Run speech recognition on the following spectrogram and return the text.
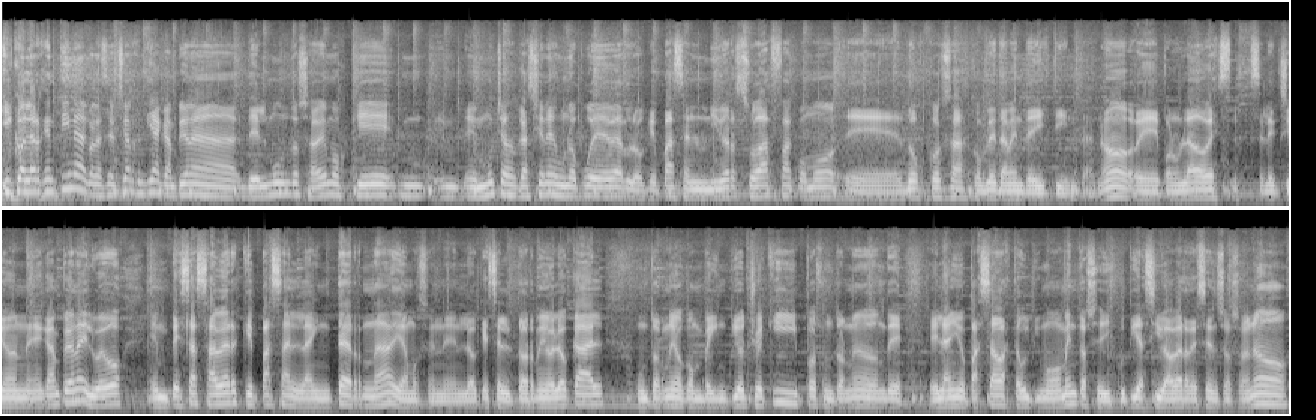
Y con la Argentina, con la selección argentina campeona del mundo, sabemos que mm, en, muchas ocasiones uno puede ver lo que pasa en el universo AFA como eh, dos cosas completamente distintas, ¿no? Eh, por un lado es la selección eh, campeona y luego empezás a ver qué pasa en la interna, digamos, en, en lo que es el torneo local, un torneo con 28 equipos, un torneo donde el año pasado hasta último momento se discutía si iba a haber descensos o no,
